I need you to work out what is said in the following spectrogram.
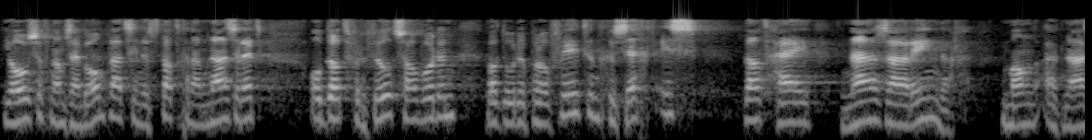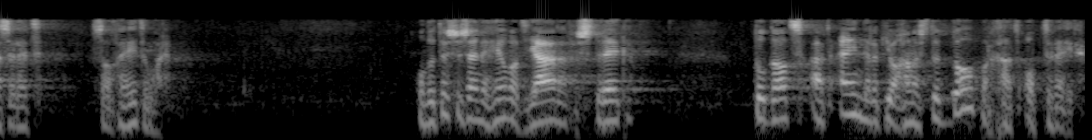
Jozef nam zijn woonplaats in de stad genaamd Nazareth, opdat vervuld zou worden wat door de profeten gezegd is, dat hij Nazarener, man uit Nazareth, zal geheten worden. Ondertussen zijn er heel wat jaren verstreken totdat uiteindelijk Johannes de Doper gaat optreden.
